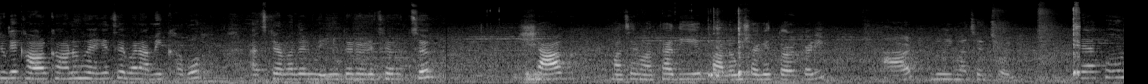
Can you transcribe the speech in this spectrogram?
যুগে খাওয়ার খাওয়ানো হয়ে গেছে, এবার আমি খাব। আজকে আমাদের মেনুতে রয়েছে হচ্ছে শাক, মাছের মাথা দিয়ে পালং শাকের তরকারি আর রুই মাছের ঝোল। এখন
